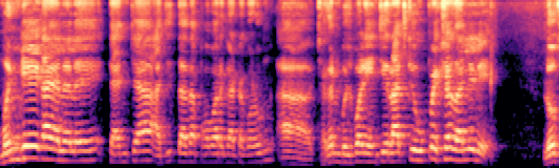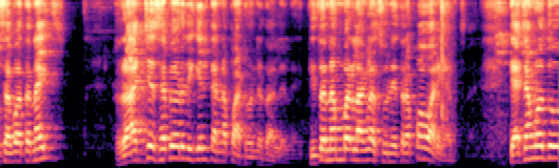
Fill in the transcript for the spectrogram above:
म्हणजे काय आलेलं आहे? त्यांच्या अजितदादा पवार गटाकडून छगन भुजबळ यांची राजकीय उपेक्षा झालेली आहे. लोकसभा तर नाहीच राज्यसभेवर देखील त्यांना पाठवण्यात आलेलं आहे. तिथं नंबर लागला सुनेत्रा पवार यांचा. त्याच्यामुळे तो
